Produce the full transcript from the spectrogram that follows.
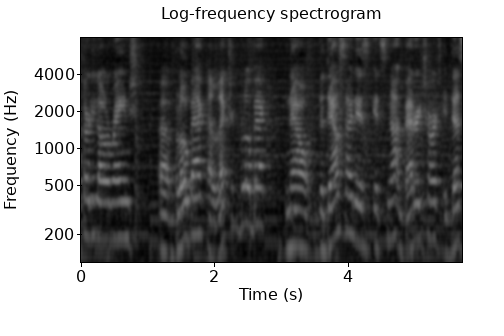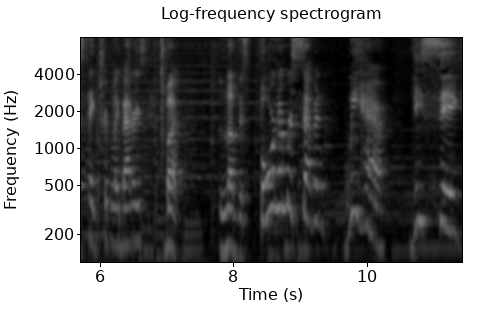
the $30 range, uh, blowback, electric blowback, now the downside is it's not battery charged. It does take AAA batteries, but love this. For number seven, we have the SIG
